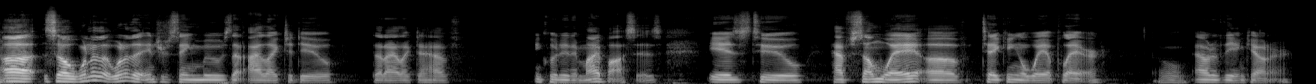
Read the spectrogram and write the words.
Uh, so one of the one of the interesting moves that I like to do, that I like to have included in my bosses, is to have some way of taking away a player Oh, out of the encounter.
